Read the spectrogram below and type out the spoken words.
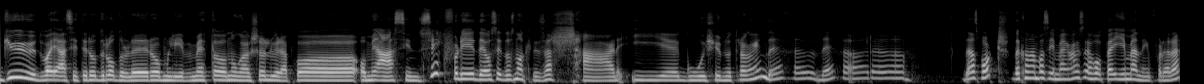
Gud, hva jeg sitter og drodler om livet mitt, og noen ganger så lurer jeg på om jeg er sinnssyk. Fordi det å sitte og snakke til seg sjæl i gode 20 minutter av gangen, det, det, er, eh, det er sport. Det kan jeg bare si med en gang, så jeg håper jeg gir mening for dere.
